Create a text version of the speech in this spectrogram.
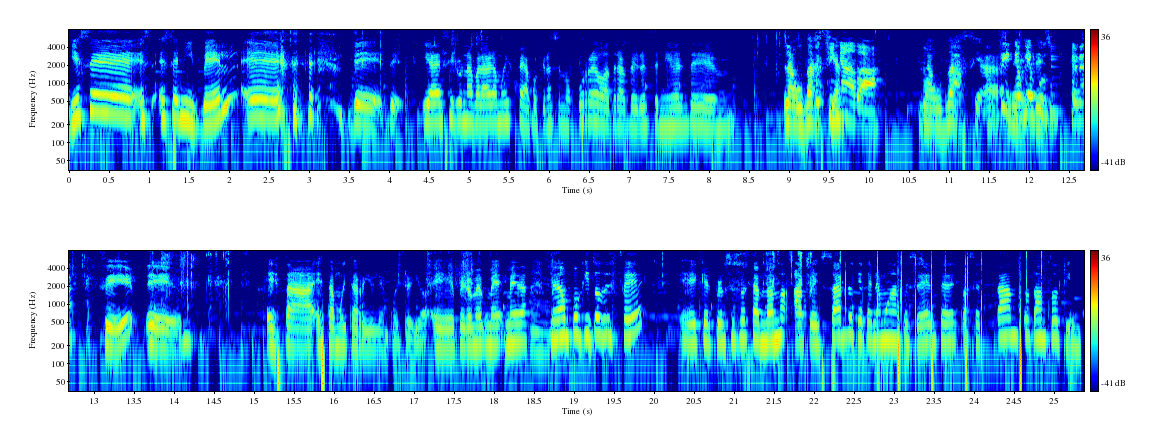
y ese, ese, nivel de, de, iba a decir una palabra muy fea porque no se me ocurre otra, pero ese nivel de la audacia. La audacia. Sí, también funciona. Sí, eh, está, está muy terrible, encuentro yo. Eh, pero me, me, me, da, me da un poquito de fe eh, que el proceso está andando, a pesar de que tenemos antecedentes de esto hace tanto, tanto tiempo.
